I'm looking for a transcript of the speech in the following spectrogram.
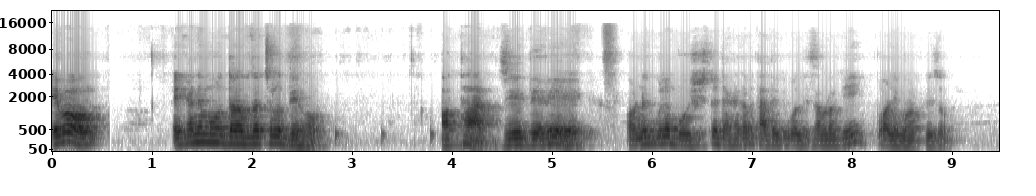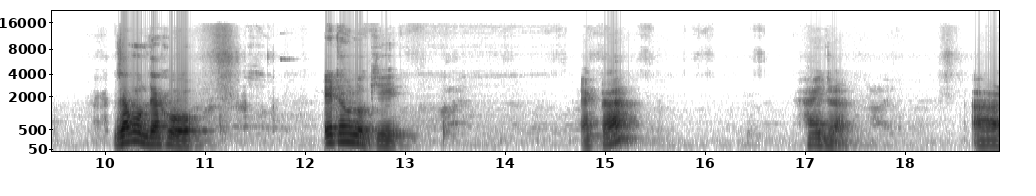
এবং এখানে মোট দ্বারা বোঝাচ্ছিল দেহ। অর্থাৎ যে দেহে অনেকগুলো বৈশিষ্ট্য দেখা যাবে তাদেরকে বলতেছে আমরা কি? পলিমরফিজম যেমন দেখো, এটা হলো কি? একটা হাইড্রা আর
